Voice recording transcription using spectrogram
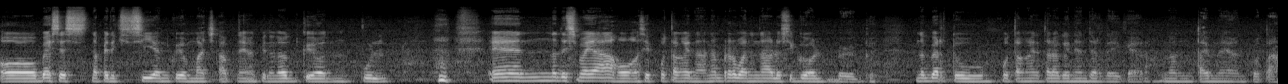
o beses na pinagsisiyan ko yung match-up na yun, pinanood ko yun full. And nadismaya ako kasi putang ina, number one nanalo si Goldberg. Number 2, putang na talaga ni Undertaker. Noong time na yun, puta.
